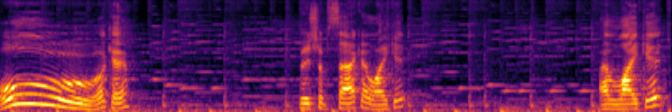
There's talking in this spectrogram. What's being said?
Oh, okay. Bishop sack, I like it. I like it.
